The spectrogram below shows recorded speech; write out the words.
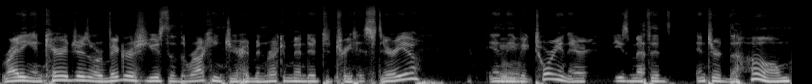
riding in carriages, or vigorous use of the rocking chair had been recommended to treat hysteria. In the Hmm. Victorian era, these methods entered the home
